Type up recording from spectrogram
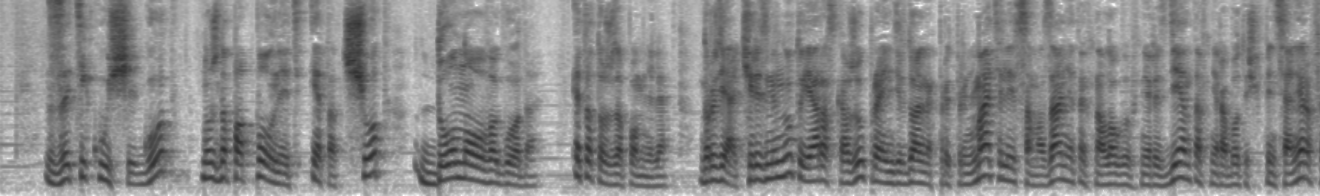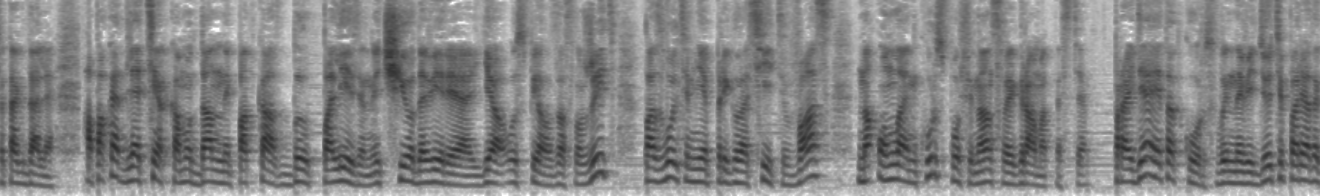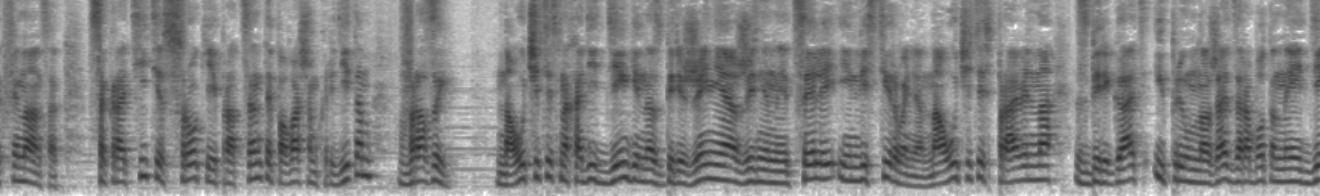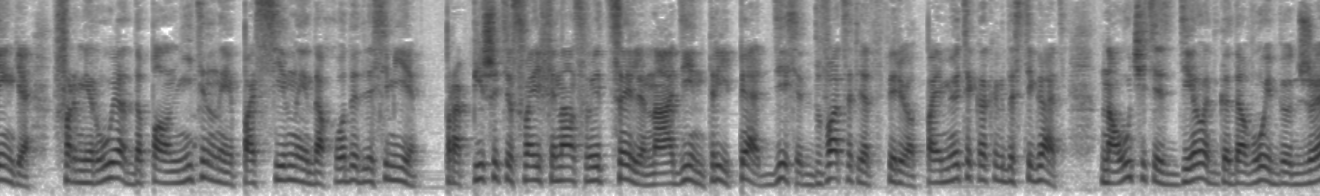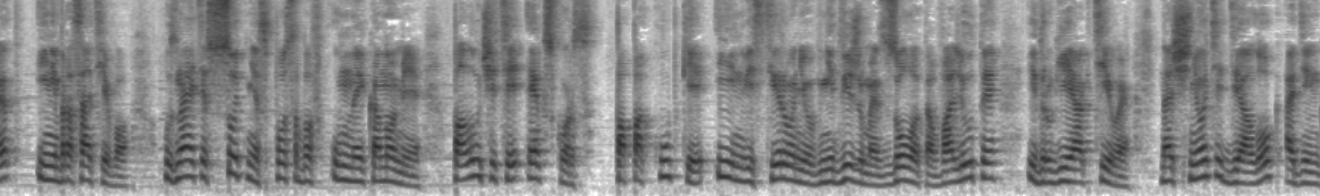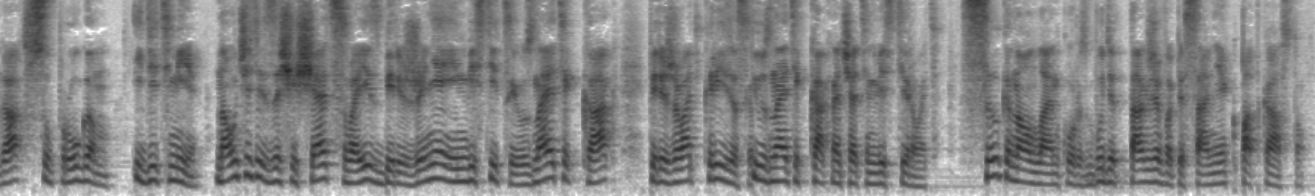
за текущий год нужно пополнить этот счет до Нового года. Это тоже запомнили. Друзья, через минуту я расскажу про индивидуальных предпринимателей, самозанятых, налоговых нерезидентов, неработающих пенсионеров и так далее. А пока для тех, кому данный подкаст был полезен и чье доверие я успел заслужить, позвольте мне пригласить вас на онлайн-курс по финансовой грамотности. Пройдя этот курс, вы наведете порядок в финансах, сократите сроки и проценты по вашим кредитам в разы. Научитесь находить деньги на сбережения, жизненные цели и инвестирования. Научитесь правильно сберегать и приумножать заработанные деньги, формируя дополнительные пассивные доходы для семьи. Пропишите свои финансовые цели на 1, 3, 5, 10, 20 лет вперед. Поймете, как их достигать. Научитесь делать годовой бюджет и не бросать его. Узнаете сотни способов умной экономии. Получите экскурс по покупке и инвестированию в недвижимость, золото, валюты и другие активы. Начнете диалог о деньгах с супругом и детьми. Научитесь защищать свои сбережения и инвестиции. Узнаете, как переживать кризисы и узнаете, как начать инвестировать. Ссылка на онлайн-курс будет также в описании к подкасту.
